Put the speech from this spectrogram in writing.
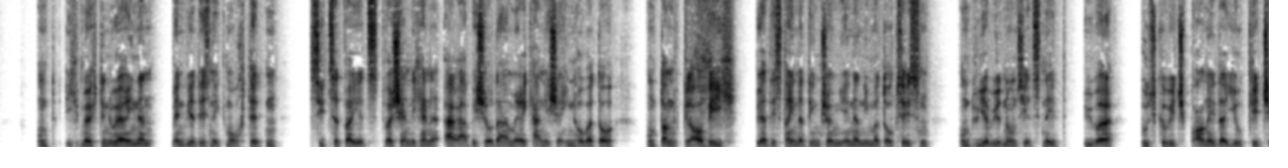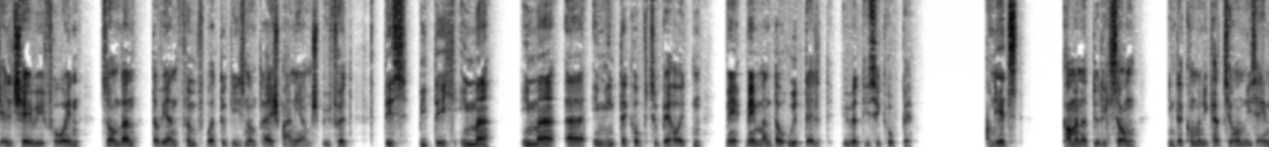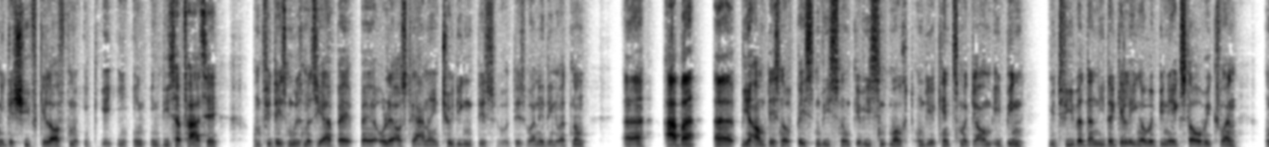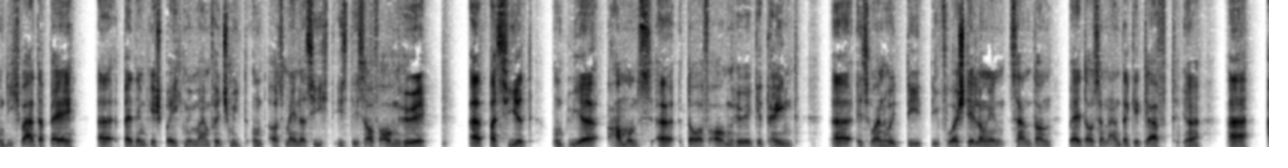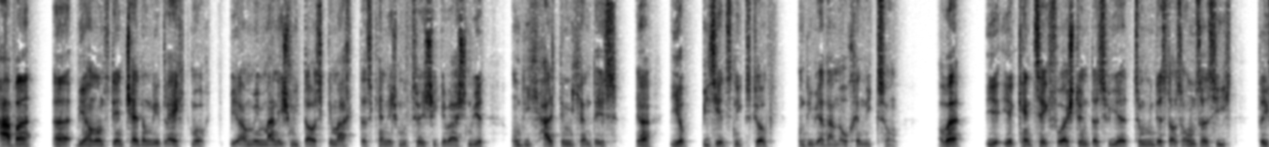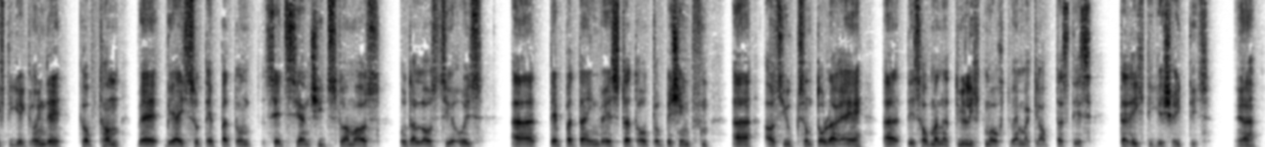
Und ich möchte nur erinnern, wenn wir das nicht gemacht hätten, sitzt war jetzt wahrscheinlich ein arabischer oder amerikanischer Inhaber da. Und dann glaube ich, wäre das Trainerteam schon im Jänner nicht mehr da gesessen. Und wir würden uns jetzt nicht über Puskovic, Brauneder, Jukic, Elchevi freuen, sondern da wären fünf Portugiesen und drei Spanier am Spielfeld. Das bitte ich immer, immer äh, im Hinterkopf zu behalten, wenn man da urteilt über diese Gruppe. Und jetzt kann man natürlich sagen, in der Kommunikation ist einiges schiefgelaufen in, in, in dieser Phase. Und für das muss man sich auch bei, bei alle Austrianer entschuldigen. Das, das war nicht in Ordnung. Äh, aber äh, wir haben das nach bestem Wissen und Gewissen gemacht. Und ihr könnt es mir glauben, ich bin mit Fieber da niedergelegen, aber ich bin extra runtergefahren und ich war dabei äh, bei dem Gespräch mit Manfred Schmidt. Und aus meiner Sicht ist das auf Augenhöhe äh, passiert und wir haben uns äh, da auf Augenhöhe getrennt. Äh, es waren halt die, die Vorstellungen sind dann weit auseinandergeklafft, ja, äh, aber äh, wir haben uns die Entscheidung nicht leicht gemacht. Wir haben mit Manni Schmidt ausgemacht, dass keine Schmutzwäsche gewaschen wird und ich halte mich an das. Ja. Ich habe bis jetzt nichts gesagt und ich werde auch nachher nichts sagen. Aber ihr, ihr könnt euch vorstellen, dass wir zumindest aus unserer Sicht triftige Gründe gehabt haben, weil wer ist so deppert und setzt sich einen Shitstorm aus oder lässt sie als äh, depperter Investor, Trottel beschimpfen äh, aus Jux und Dollerei. Äh, das hat man natürlich gemacht, weil man glaubt, dass das der richtige Schritt ist. Ja?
